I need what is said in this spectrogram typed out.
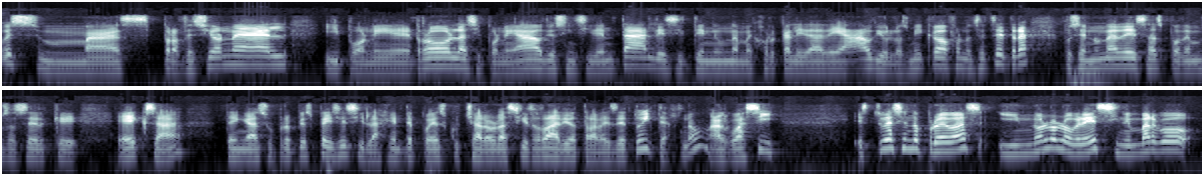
pues más profesional y pone rolas y pone audios incidentales y tiene una mejor calidad de audio, los micrófonos, etcétera, pues en una de esas podemos hacer que EXA tenga su propio Spaces y la gente puede escuchar ahora sí radio a través de Twitter, ¿no? Algo así. Estuve haciendo pruebas y no lo logré, sin embargo,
